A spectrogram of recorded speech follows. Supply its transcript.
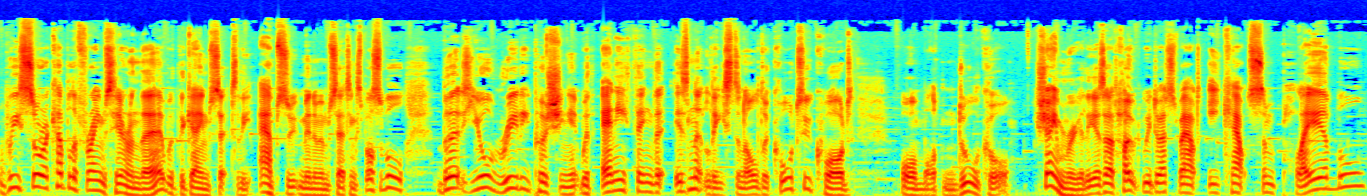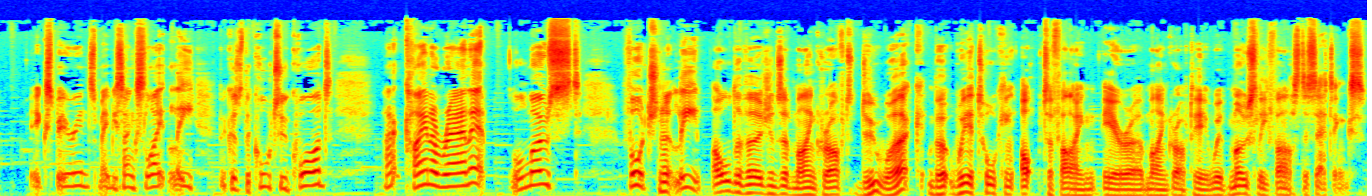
We saw a couple of frames here and there with the game set to the absolute minimum settings possible, but you're really pushing it with anything that isn't at least an older Core 2 quad or modern dual core. Shame really, as I'd hoped we'd just about eke out some playable experience, maybe something slightly, because the Core 2 Quad, that kinda ran it, almost. Fortunately, older versions of Minecraft do work, but we're talking Optifine era Minecraft here with mostly faster settings.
